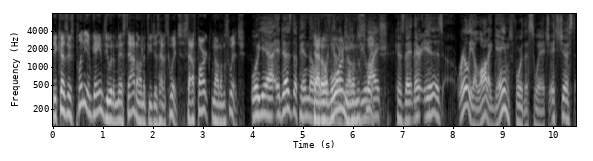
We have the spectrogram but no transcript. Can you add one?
because there's plenty of games you would have missed out on if you just had a Switch. South Park not on the Switch. Well, yeah, it does depend though Shadow on what of War, kind not of on games the you like Switch. because there is really a lot of games for the Switch. It's just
